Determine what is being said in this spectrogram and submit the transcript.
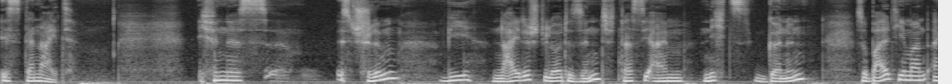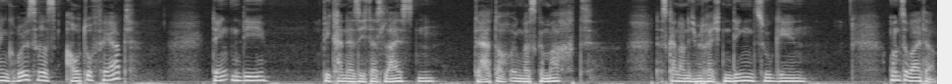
ist der Neid. Ich finde es äh, ist schlimm, wie neidisch die Leute sind, dass sie einem nichts gönnen. Sobald jemand ein größeres Auto fährt, denken die, wie kann der sich das leisten? Der hat doch irgendwas gemacht. Das kann doch nicht mit rechten Dingen zugehen und so weiter.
